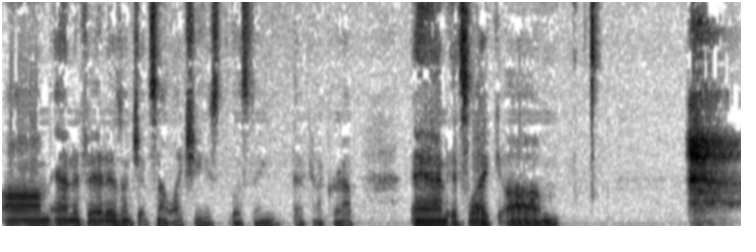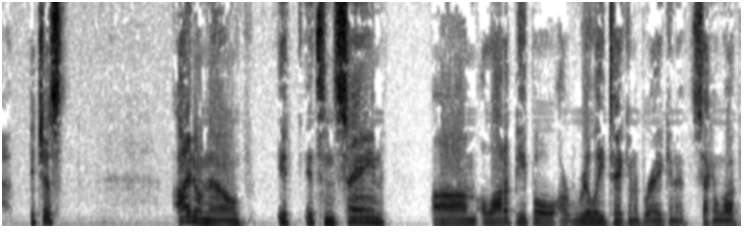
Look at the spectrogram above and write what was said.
Um, and if it isn't, it's not like she's listing that kind of crap. And it's like, um, it just, I don't know. It, it's insane. Um, a lot of people are really taking a break and a second look.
